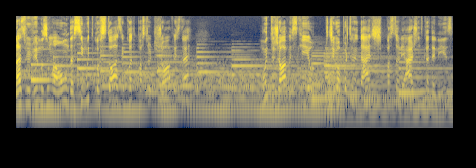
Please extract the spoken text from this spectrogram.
Nós vivemos uma onda assim muito gostosa enquanto pastor de jovens, né? Muitos jovens que eu tive a oportunidade de pastorear junto com a Denise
